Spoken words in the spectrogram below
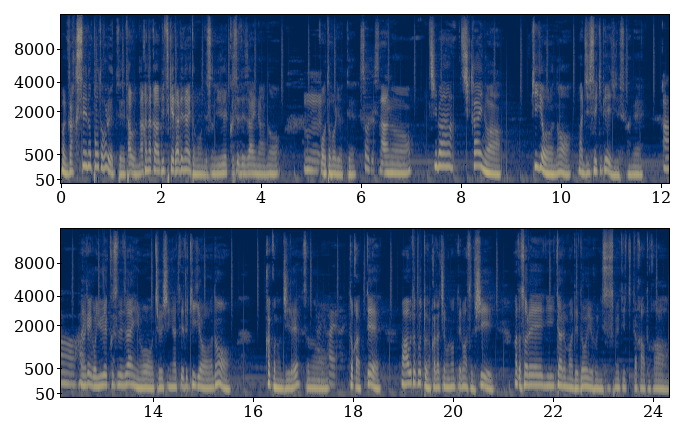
学生のポートフォリオって多分なかなか見つけられないと思うんです。よ UX デザイナーのうんポートフォリオって、そうですね。あの一番近いのは企業の、まあ、実績ページですかね、あはい。結構 UX デザインを中心にやっている企業の過去の事例その、はいはいはい。とかって、まあ、アウトプットの形も載ってますしあとそれに至るまでどういうふうに進めていったかとか、ま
